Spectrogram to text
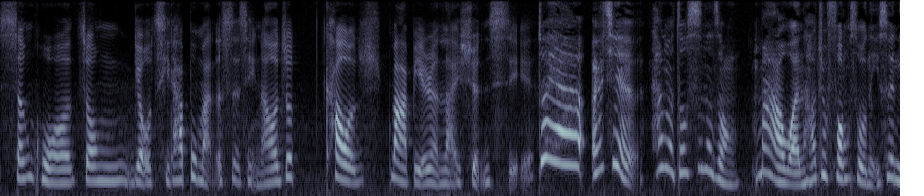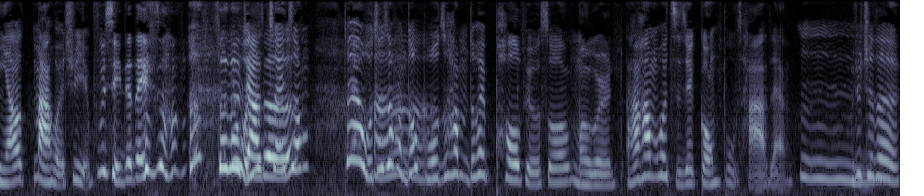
生活中有其他不满的事情，然后就靠骂别人来宣泄。对啊，而且他们都是那种骂完然后就封锁你，所以你要骂回去也不行的那种。真我是追踪，对啊，我追踪很多啊博主，他们都会 PO，比如说某个人，然后他们会直接公布他这样，嗯嗯嗯，我就觉得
